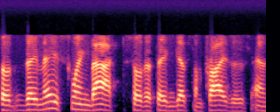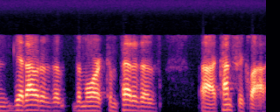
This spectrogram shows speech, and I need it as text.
So they may swing back so that they can get some prizes and get out of the the more competitive uh, country class.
